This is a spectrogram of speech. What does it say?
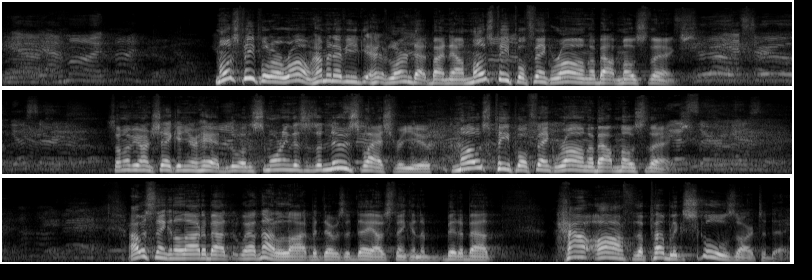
Most people are wrong. How many of you have learned that by now? Most people think wrong about most things. Some of you aren't shaking your head. Well, this morning, this is a news flash for you. Most people think wrong about most things. I was thinking a lot about, well, not a lot, but there was a day I was thinking a bit about how off the public schools are today.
